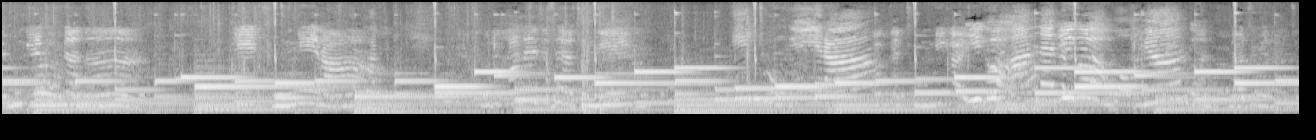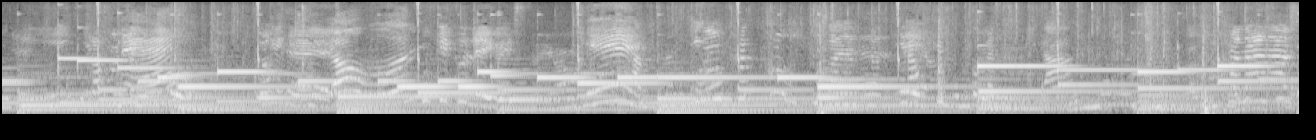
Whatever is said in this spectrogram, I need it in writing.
이 종이랑, 우리 꺼내주세요, 종이. 이 종이랑 이렇게 종이가 이거 있고, 안에 보면 나중에, 나중에. 이렇게 이렇게, 귀여운 쿠키 클레이가 있어요. 예, 이건 카카오톡가 이렇게 문구가 됩니다. 하나하나씩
